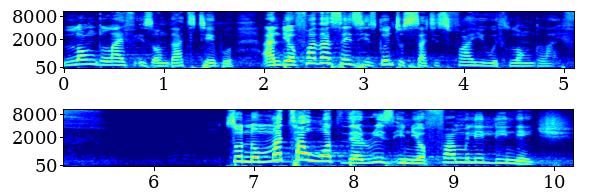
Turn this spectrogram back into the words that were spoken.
long life is on that table. And your father says he's going to satisfy you with long life. So, no matter what there is in your family lineage,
